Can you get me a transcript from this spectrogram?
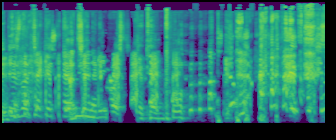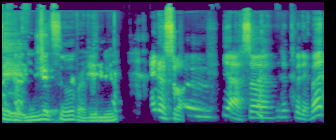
it's not check your Snapchat anymore, check your tempo. So Praveen, it's so Praveen, dude. And also, yeah, so that's what it. But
